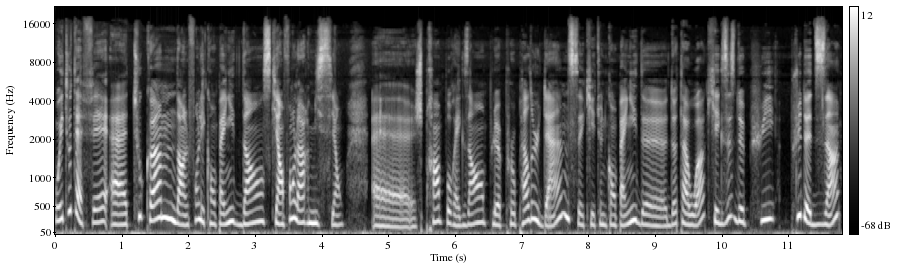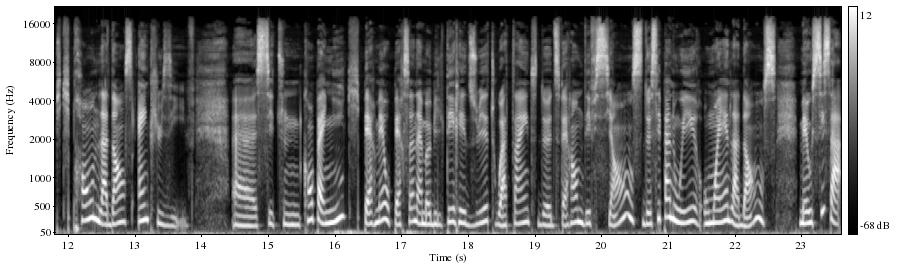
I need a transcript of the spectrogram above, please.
Oui, tout à fait. Euh, tout comme, dans le fond, les compagnies de danse qui en font leur mission. Euh, je prends pour exemple Propeller Dance, qui est une compagnie de- d'Ottawa qui existe depuis plus de 10 ans puis qui prône la danse inclusive. Euh, c'est une compagnie qui permet aux personnes à mobilité réduite ou atteintes de différentes déficiences de s'épanouir au moyen de la danse, mais aussi ça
